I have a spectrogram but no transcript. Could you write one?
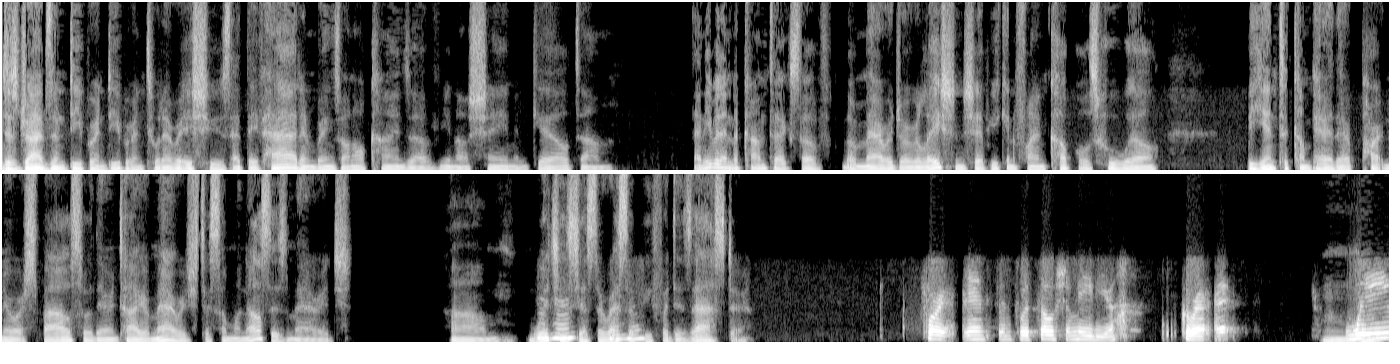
just drives them deeper and deeper into whatever issues that they've had and brings on all kinds of you know shame and guilt um, and even in the context of a marriage or relationship you can find couples who will begin to compare their partner or spouse or their entire marriage to someone else's marriage um, which Mhm, is just a mhm. recipe for disaster For instance, with social media, correct? Mhm. we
